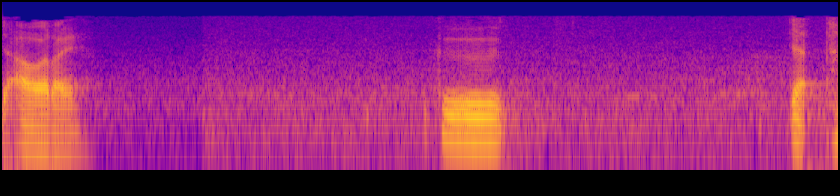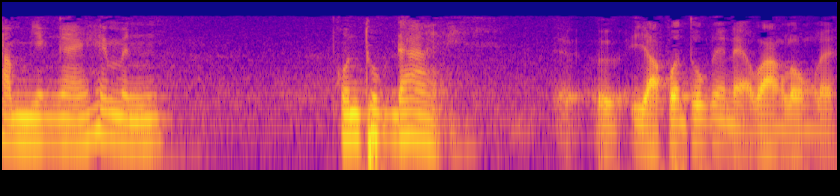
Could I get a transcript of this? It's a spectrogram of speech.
จะเอาอะไร คือจะทำยังไงให้มันพ้นทุกข์ได้เออเอออยากพ้นทุกข์นี่แน่วางลงเลย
